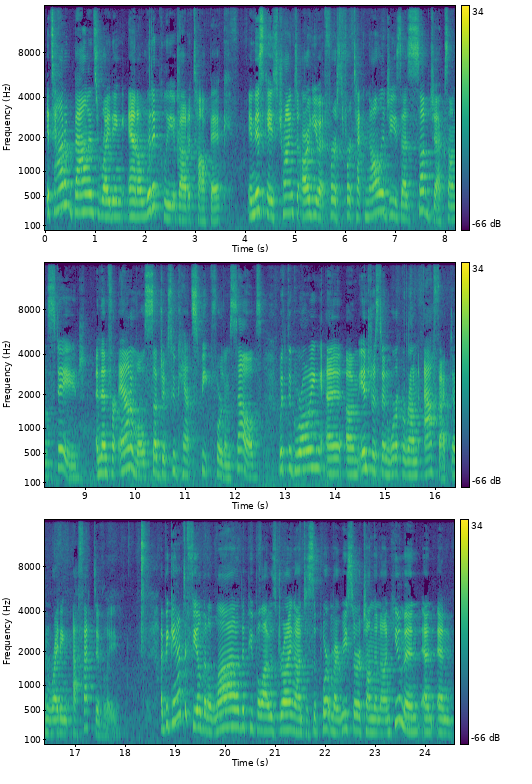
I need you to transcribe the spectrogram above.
It's how to balance writing analytically about a topic, in this case, trying to argue at first for technologies as subjects on stage, and then for animals, subjects who can't speak for themselves, with the growing uh, um, interest and work around affect and writing affectively. I began to feel that a lot of the people I was drawing on to support my research on the non human and, and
